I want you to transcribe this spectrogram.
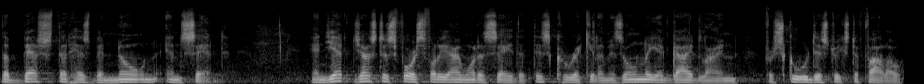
the best that has been known and said. And yet, just as forcefully, I want to say that this curriculum is only a guideline for school districts to follow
